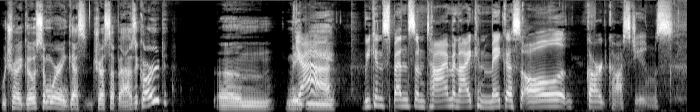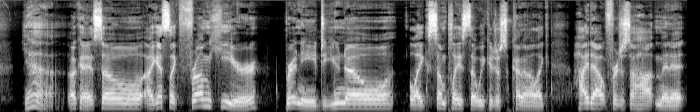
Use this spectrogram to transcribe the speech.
we try to go somewhere and guess dress up as a guard. Um. Maybe. Yeah. We can spend some time and I can make us all guard costumes. Yeah. Okay. So I guess like from here, Brittany, do you know like some place that we could just kind of like hide out for just a hot minute,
